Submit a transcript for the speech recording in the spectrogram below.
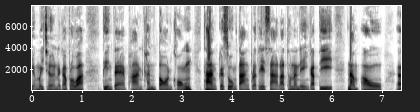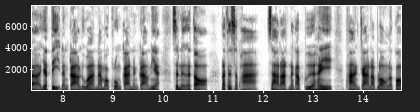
ยังไม่เชิงนะครับ เพราะว่าเพียงแต่ผ่านขั้นตอนของทางกระทรวงต่างประเทศสหรัฐเท่านั้นเองครับ ที่นำเอายติดังกล่าว หรือว่านำเอาโครงการดังกล่าวเนี่ยเสนอต่อรัฐสภา สหรัฐนะครับเพื่อให้ผ่านการรับรองแล้วก็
